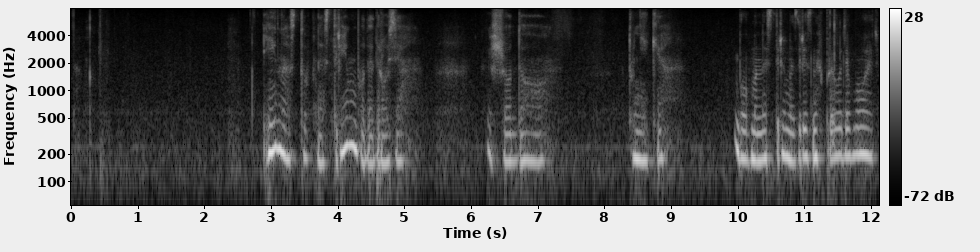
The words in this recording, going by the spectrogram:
Так. І наступний стрім буде, друзі, щодо туніки. Бо в мене стріми з різних приладів бувають.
